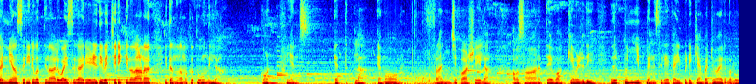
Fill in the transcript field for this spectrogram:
കന്യാസ്ത്രീ ഇരുപത്തിനാല് വയസ്സുകാരി എഴുതി വെച്ചിരിക്കുന്നതാണ് ഇതെന്ന് നമുക്ക് തോന്നില്ല. കോൺഫിയൻസ് എത് ല എമോർ ഫ്രഞ്ച് ഭാഷയിലാണ് അവസാനത്തെ വാക്യം എഴുതി ഒരു കുഞ്ഞു പെൻസിലെ കൈ പിടിക്കാൻ പറ്റുമായിരുന്നുള്ളൂ.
